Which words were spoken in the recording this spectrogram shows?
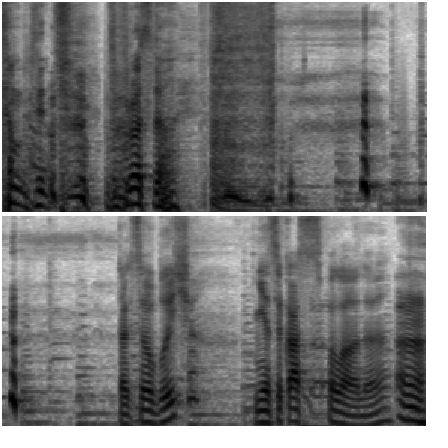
Там ти- ти просто. Так, це обличчя? Ні, це каст спала, да? Е,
